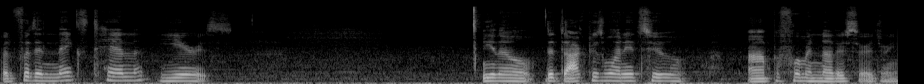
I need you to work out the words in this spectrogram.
But for the next 10 years, you know, the doctors wanted to um, perform another surgery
